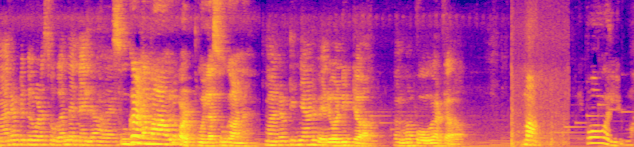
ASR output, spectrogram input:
മാരോട്ടിക്ക് ഇവിടെ സുഖം തന്നെയല്ലോ? സുഖാണ് അമ്മ. ഒരു കുഴപ്പമില്ല സുഖാണ്. മാരോട്ടി ഞാൻ വരുവോണ്ടിട്ടോ? അമ്മ പോകാട്ടോ. മാ പോവല്ലേ മാ.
